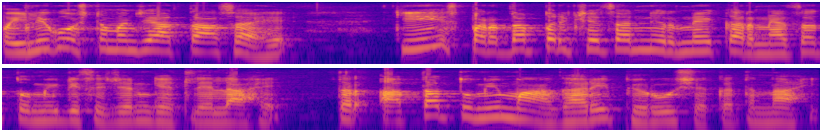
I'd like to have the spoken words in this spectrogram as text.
पहिली गोष्ट म्हणजे आता असं आहे की स्पर्धा परीक्षेचा निर्णय करण्याचा तुम्ही डिसिजन घेतलेला आहे. तर आता तुम्ही माघारी फिरू शकत नाही.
